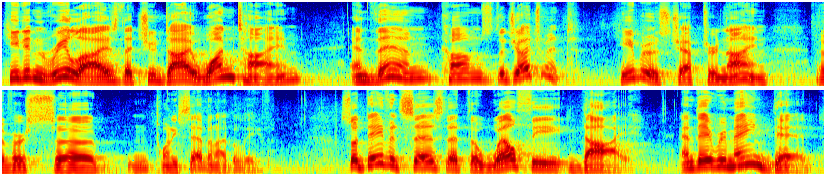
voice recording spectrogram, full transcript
He didn't realize that you die one time and then comes the judgment. Hebrews chapter 9, uh, verse uh, 27, I believe. So David says that the wealthy die and they remain dead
